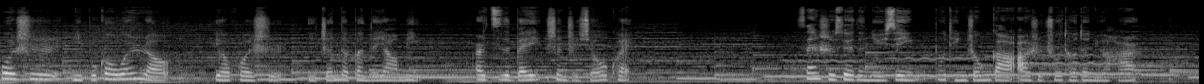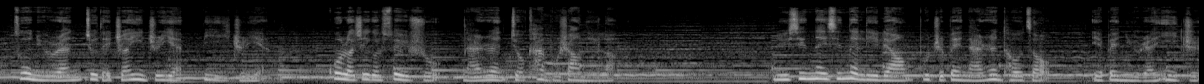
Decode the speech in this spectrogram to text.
或是“你不够温柔”，又或是“你真的笨得要命”，而自卑甚至羞愧。三十岁的女性不停忠告二十出头的女孩。做女人就得睁一只眼闭一只眼，过了这个岁数，男人就看不上你了。女性内心的力量不止被男人偷走，也被女人抑制。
